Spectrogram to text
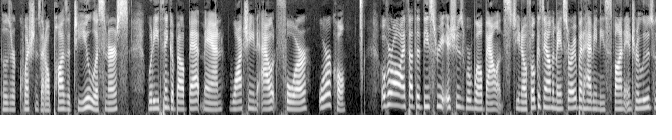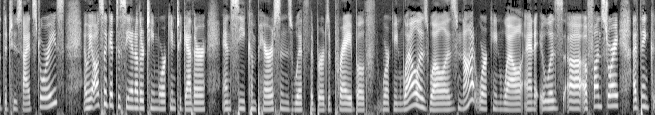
Those are questions that I'll posit to you, listeners. What do you think about Batman watching out for Oracle? Overall, I thought that these three issues were well balanced, you know, focusing on the main story but having these fun interludes with the two side stories. And we also get to see another team working together and see comparisons with the Birds of Prey, both working well as well as not working well. And it was uh, a fun story. I think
